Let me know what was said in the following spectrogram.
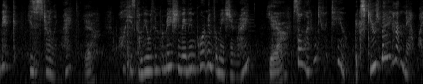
Nick, he's a Sterling, right? Yeah? Well, he's come here with information, maybe important information, right? Yeah? So let him give it to you. Excuse me? Not in that way.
